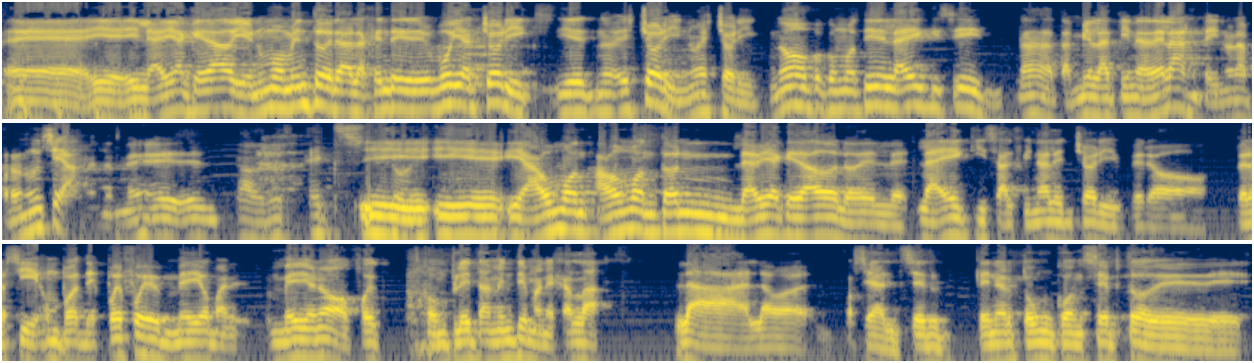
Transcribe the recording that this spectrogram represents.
Eh, y, le había quedado, y en un momento era la gente, voy a Chorix, y es, Chori, no es Chorix. No, pues como tiene la X, sí, nada, también la tiene adelante y no la pronuncia. Claro, es y, y, a, un, a un montón le había quedado lo de la X al final en Chori, pero, pero sí, un después fue medio, medio no, fue completamente manejar la, la, o sea, el ser, tener todo un concepto de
